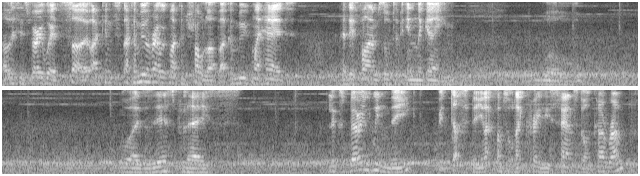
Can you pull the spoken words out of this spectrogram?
Oh, this is very weird. So I can I can move around with my controller, but I can move my head as if I'm sort of in the game. Whoa. What is this place? Looks very windy, a bit dusty, like some sort of like crazy sandstorm. Can I run?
